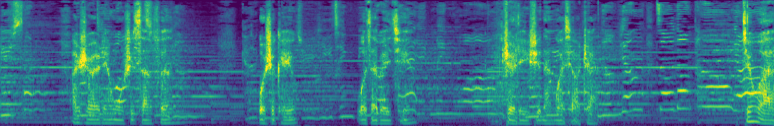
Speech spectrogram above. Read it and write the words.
余生。二十二点五十三分，我是 Q，我在北京，这里是南瓜小站。今晚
